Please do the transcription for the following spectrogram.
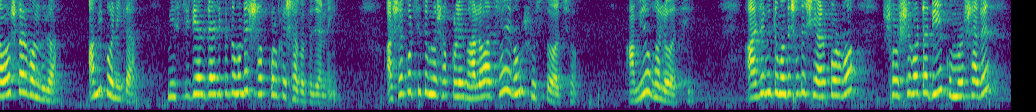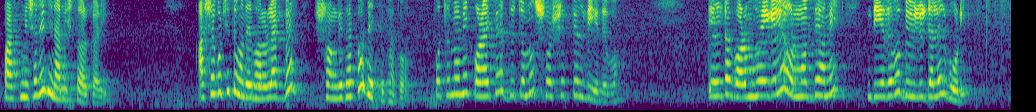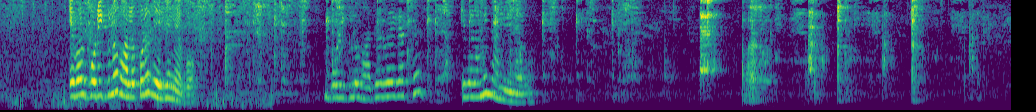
নমস্কার বন্ধুরা, আমি কণিকা। মিস্টিরিয়াস ডায়েরিতে তোমাদের সকলকে স্বাগত জানাই। আশা করছি তোমরা সকলে ভালো আছো এবং সুস্থ আছো। আমিও ভালো আছি। আজ আমি তোমাদের সাথে শেয়ার করব সর্ষে বাটা দিয়ে কুমড়ো শাকের পাঁচ পাঁচমিশালি নিরামিষ তরকারি। আশা করছি তোমাদের ভালো লাগবে। সঙ্গে থাকো, দেখতে থাকো। প্রথমে আমি কড়াইতে দু চামচ সর্ষের তেল দিয়ে দেব। তেলটা গরম হয়ে গেলে ওর মধ্যে আমি দিয়ে দেব বিউলি ডালের বড়ি। এবার বড়িগুলো ভালো করে ভেজে নেব। বড়িগুলো ভাজা হয়ে গেছে, এবার আমি নামিয়ে নেব।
